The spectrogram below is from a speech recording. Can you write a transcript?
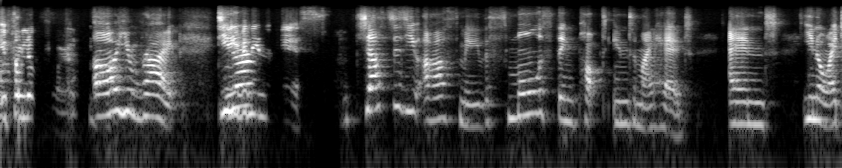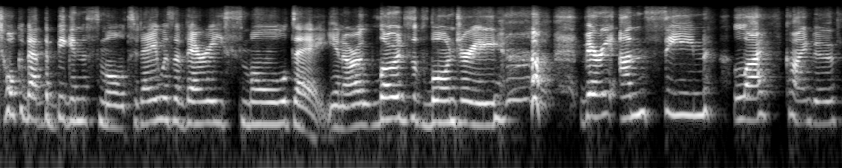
if we look for it. Oh, you're right. Do you Even know, in the mess. Just as you asked me, the smallest thing popped into my head. And you know, I talk about the big and the small. Today was a very small day, you know, loads of laundry, very unseen life kind of.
